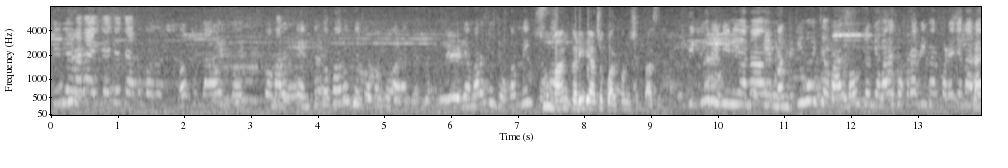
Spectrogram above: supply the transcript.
મીડિયા વાળા આવી જાય છે ચાલુ ઘર ઘર ખુલ્લા હોય તો- અમારે ટેન્શન તો ખરું જ ને છોકરીઓ વાળા એટલે અમારે શું જોખમ નહીં? શું માંગ કરી રહ્યા છો કોર્પોરેશન પાસે? સિક્યુરિટીની અને ગંદકીનો જ બહુ ગંદકી અમારા છોકરા બીમાર પડે છે નાના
